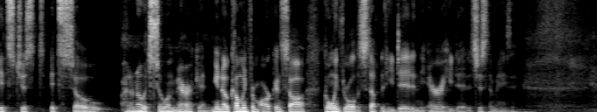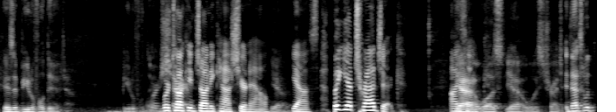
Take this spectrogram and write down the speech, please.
it's just, it's so, I don't know, it's so American, you know, coming from Arkansas, going through all the stuff that he did in the era he did. It's just amazing. He was a beautiful dude. Beautiful dude. We're Sure. talking Johnny Cash here now. Yeah. Yes. But yet tragic. I yeah, think. it was. Yeah, it was tragic. And that's what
